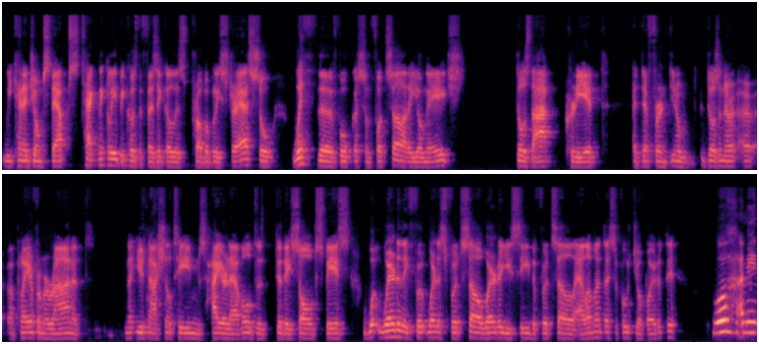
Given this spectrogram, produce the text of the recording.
we kind of jump steps technically because the physical is probably stressed. So with the focus on futsal at a young age, does that create a different, you know, doesn't a, a player from Iran at youth national teams higher level? Do, do they solve space? Where do they foot? Where does futsal? Where do you see the futsal element? I suppose jump out at the. Well, I mean,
